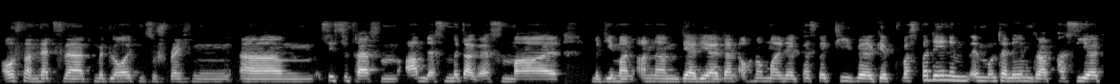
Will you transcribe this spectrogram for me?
aus einem Netzwerk mit Leuten zu sprechen, ähm, sich zu treffen, Abendessen, Mittagessen mal mit jemand anderem, der dir dann auch nochmal eine Perspektive gibt, was bei denen im, im Unternehmen gerade passiert.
